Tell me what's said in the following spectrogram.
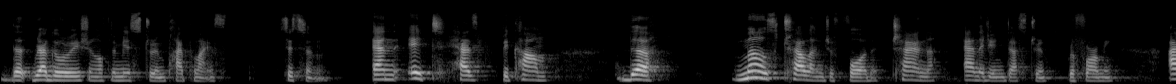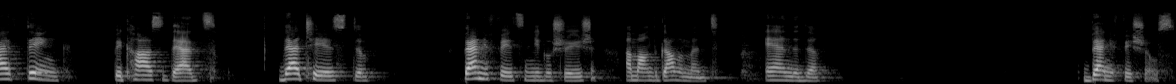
the regulation of the midstream pipelines system. And it has become the most challenge for the China energy industry reforming. I think because that, that is the benefits negotiation among the government and the beneficials.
